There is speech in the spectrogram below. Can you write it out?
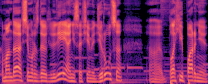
Команда А всем раздает людей, они со всеми дерутся, а, плохие парни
